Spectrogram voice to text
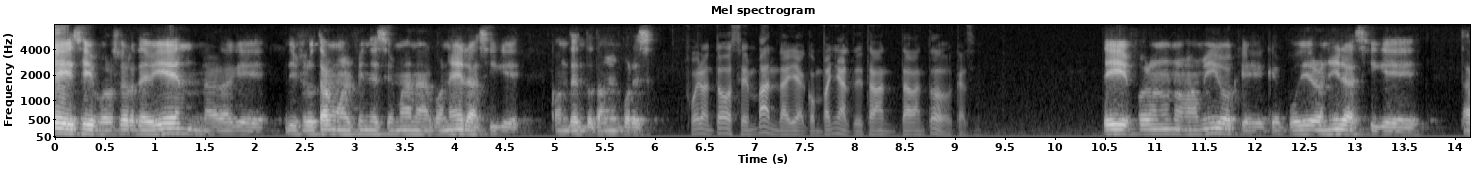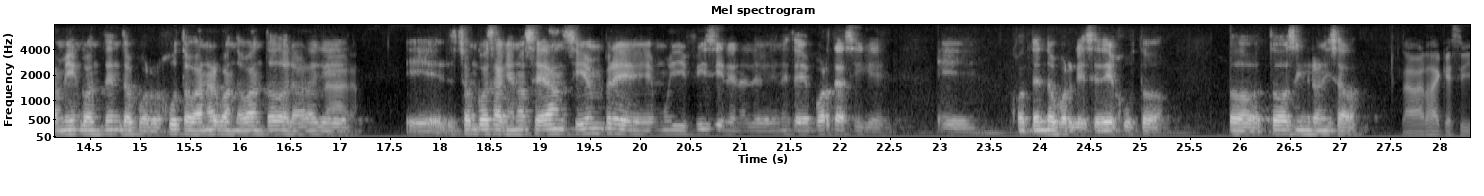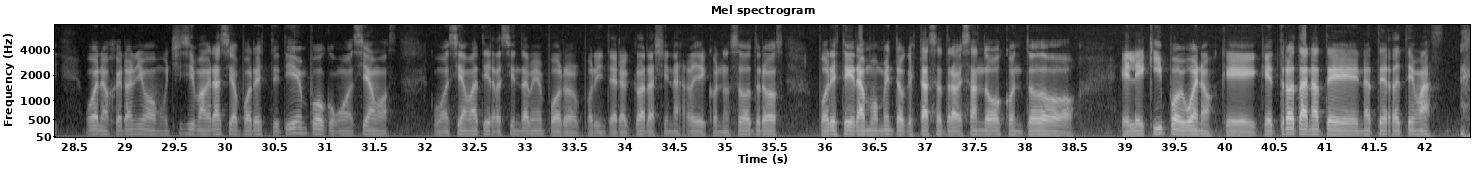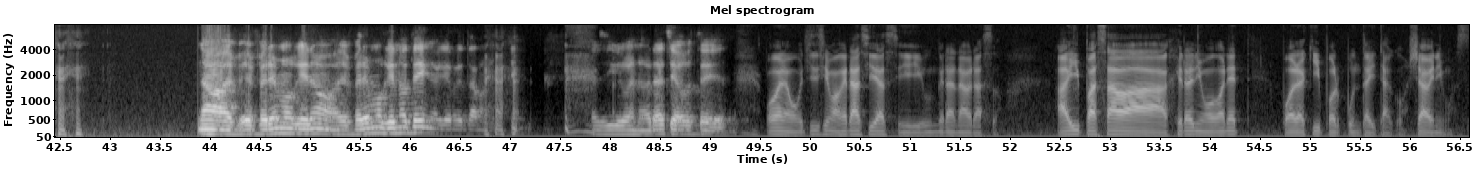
Sí, sí, por suerte bien. La verdad que disfrutamos el fin de semana con él, así que contento también por eso. Fueron todos en banda y a acompañarte, estaban, estaban todos casi. Sí, fueron unos amigos que, que pudieron ir, así que también contento por justo ganar cuando van todos, la verdad que eh, son cosas que no se dan siempre, es muy difícil en, en este deporte, así que eh, contento porque se dé justo todo, todo sincronizado. La verdad que sí. Bueno, Jerónimo, muchísimas gracias por este tiempo, como decíamos, como decía Mati recién también por, por interactuar allí en las redes con nosotros, por este gran momento que estás atravesando vos con todo el equipo y bueno, que, que Trota no te, no te rete más. No, esperemos que no, esperemos que no tenga que retarme. Así que bueno, gracias a ustedes. Bueno, muchísimas gracias y un gran abrazo. Ahí pasaba Jerónimo Gonet por aquí por Punta Itaco. Ya venimos.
